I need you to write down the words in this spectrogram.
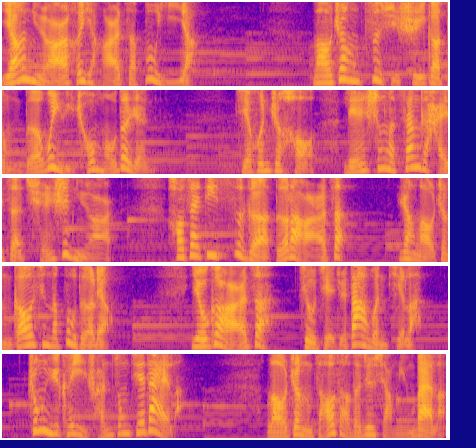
养女儿和养儿子不一样。老郑自诩是一个懂得未雨绸缪的人，结婚之后连生了三个孩子，全是女儿，好在第四个得了儿子，让老郑高兴的不得了。有个儿子就解决大问题了，终于可以传宗接代了。老郑早早的就想明白了，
